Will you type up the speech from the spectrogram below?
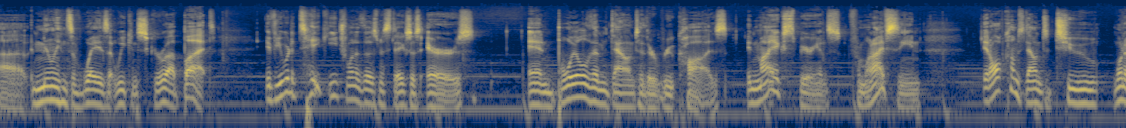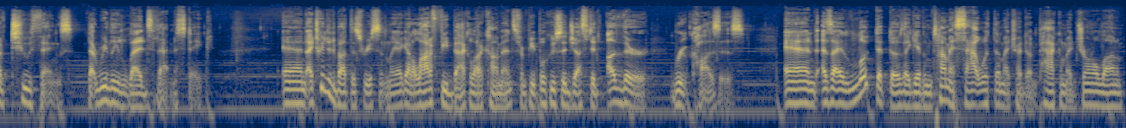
uh, millions of ways that we can screw up. But if you were to take each one of those mistakes, those errors, and boil them down to their root cause, in my experience, from what I've seen, it all comes down to two one of two things that really led to that mistake. And I tweeted about this recently. I got a lot of feedback, a lot of comments from people who suggested other root causes. And as I looked at those, I gave them time, I sat with them, I tried to unpack them, I journaled on them.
